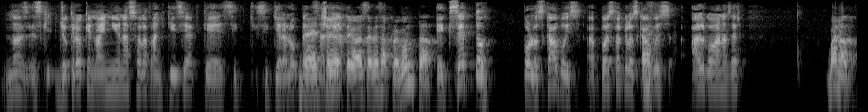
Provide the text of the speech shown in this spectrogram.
No, es, que yo creo que no hay ni una sola franquicia que si, siquiera lo pensaría. De hecho, yo te iba a hacer esa pregunta. Excepto por los Cowboys. Apuesto a que los Cowboys algo van a hacer. Bueno,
